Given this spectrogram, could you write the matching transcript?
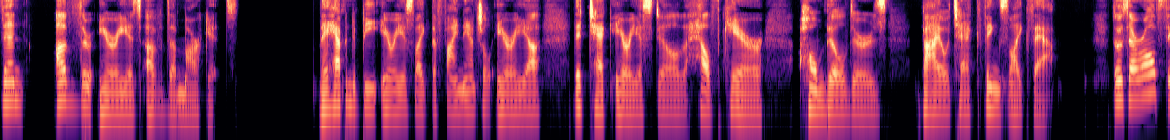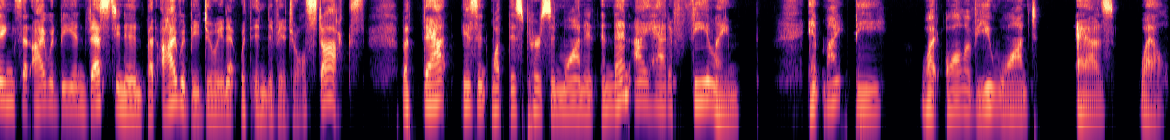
than other areas of the markets. They happen to be areas like the financial area, the tech area, still, the healthcare, home builders, biotech, things like that. Those are all things that I would be investing in, but I would be doing it with individual stocks. But that isn't what this person wanted. And then I had a feeling it might be what all of you want as well.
